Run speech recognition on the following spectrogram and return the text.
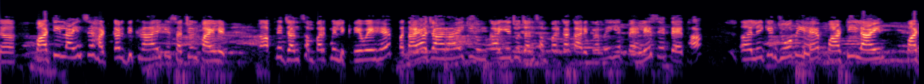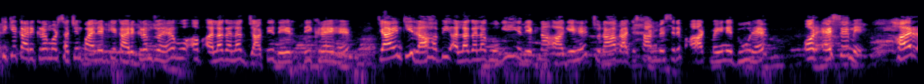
पार्टी लाइन से हटकर दिख रहा है कि सचिन पायलट अपने जनसंपर्क में लिखने हुए हैं। बताया जा रहा है कि उनका ये जो जनसंपर्क का कार्यक्रम है, ये पहले से तय था। लेकिन जो भी है पार्टी लाइन पार्टी के कार्यक्रम और सचिन पायलट के कार्यक्रम जो है, वो अब अलग अलग जाते देर, दिख रहे हैं। क्या इनकी राह भी अलग अलग होगी, ये देखना आगे है। चुनाव राजस्थान में सिर्फ़ आठ महीने दूर है। और ऐसे में हर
